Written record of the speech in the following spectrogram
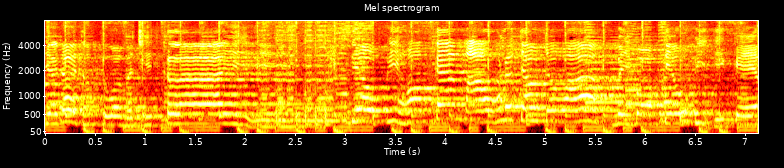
อย่าได้ทำตัวมาชิดใกล้เดี๋ยวพี่หอมแก้มเอาแล้วเจ้าจะว่า ไม่บอกเดี๋ยวพี่จีแก้ม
